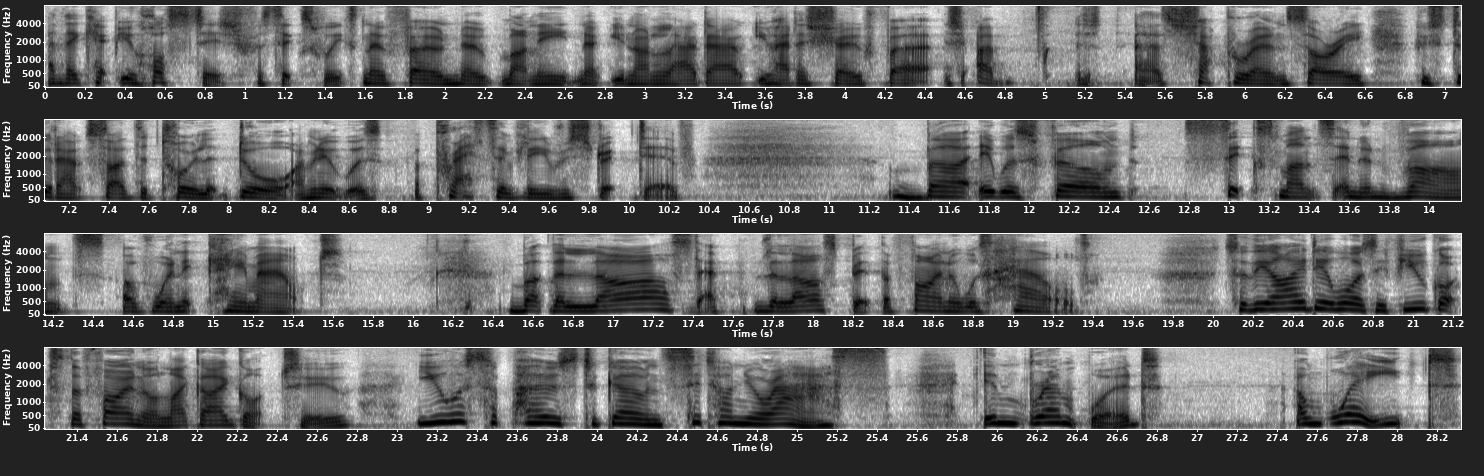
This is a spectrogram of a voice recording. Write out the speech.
and they kept you hostage for six weeks. No phone, no money, no, you're not allowed out. You had a chauffeur, uh, a chaperone, sorry, who stood outside the toilet door. I mean, it was oppressively restrictive. But it was filmed six months in advance of when it came out. But the last, the last bit, the final, was held. So the idea was if you got to the final, like I got to, you were supposed to go and sit on your ass in Brentwood and wait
